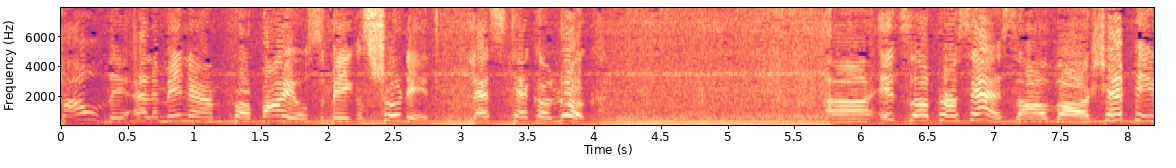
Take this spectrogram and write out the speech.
How the aluminum profiles be extruded? Let's take a look. Uh, it's a process of uh, shaping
